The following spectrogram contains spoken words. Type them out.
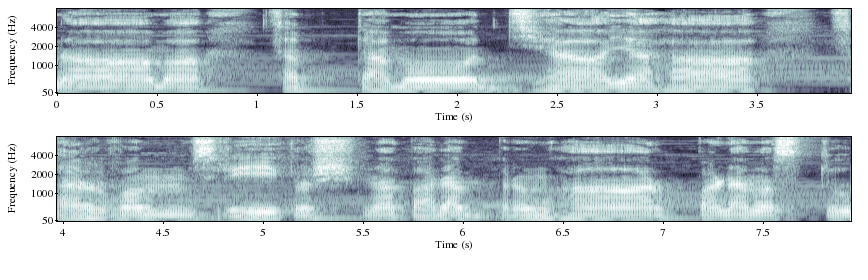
नाम सप्तमोऽध्यायः। सर्वं श्रीकृष्णपरब्रह्मार्पणमस्तु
